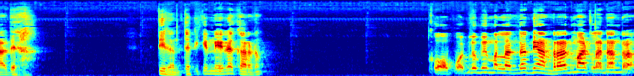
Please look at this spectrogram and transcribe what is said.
నాదిరా దీనంతటికి నేనే కారణం. కోపంలో మిమ్మల్ని అందరినీ అనరాని మాట్లాడినరా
